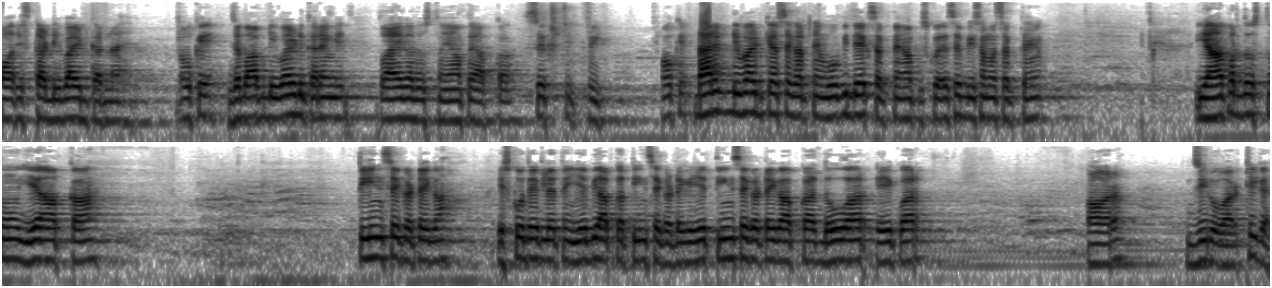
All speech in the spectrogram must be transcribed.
और इसका डिवाइड करना है। ओके? जब आप डिवाइड करेंगे तो आएगा दोस्तों यहाँ पे आपका 63 ओके? डायरेक्ट डिवाइड कैसे करते हैं, वो भी देख सकते हैं आप, इसको ऐसे भी समझ सकते हैं। यहाँ पर दोस्तों, ये आपका तीन से कटेगा। इसको देख लेते हैं, ये भी आपका तीन से कटेगा। ये तीन से कटेगा आपका दो बार एक बार और ज़ीरो बार ठीक है?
